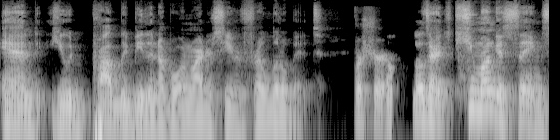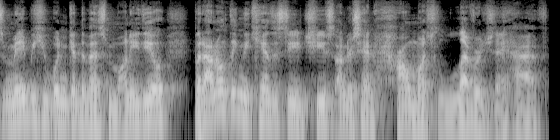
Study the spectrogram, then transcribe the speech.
and he would probably be the number one wide receiver for a little bit. For sure. Those are humongous things. Maybe he wouldn't get the best money deal, but I don't think the Kansas City Chiefs understand how much leverage they have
